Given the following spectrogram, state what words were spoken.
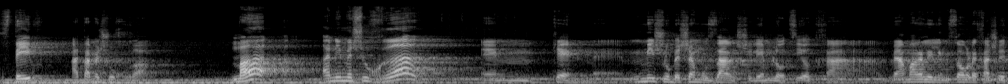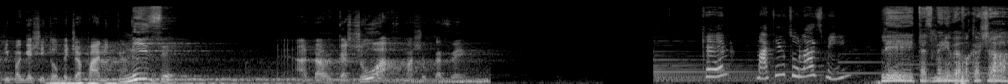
סטיב, אתה משוחרר. מה? אני משוחרר? אמ, כן, מישהו בשם מוזר שילם להוציא אותך, ואמר לי למסור לך שתיפגש איתו בג'פניקה. מי זה? הדר קשוח, משהו כזה. כן, מה תרצו להזמין? לי, תזמיני בבקשה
